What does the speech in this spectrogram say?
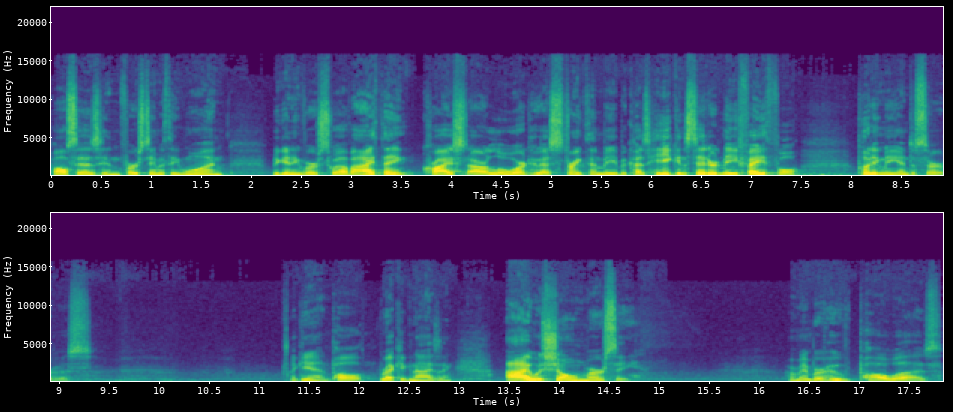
Paul says in 1 Timothy 1, beginning verse 12, I thank Christ our Lord who has strengthened me because he considered me faithful, putting me into service. Again, Paul recognizing, I was shown mercy. Remember who Paul was.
